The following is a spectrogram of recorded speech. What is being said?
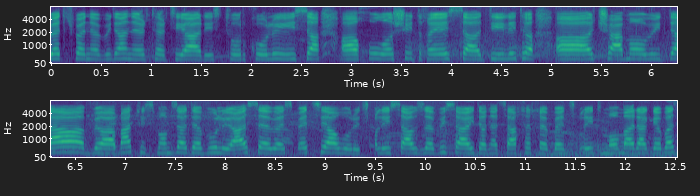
ვეტრფენებიდან ერთ-ერთი არის თურქული. ის ხულოში დღეს დილით ჩამოვიდა. მათთვის მომზადებული ასევე სპეციალური წყლის ავზები, საიდანაც ახერხებენ წყლით მომარაგებას.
